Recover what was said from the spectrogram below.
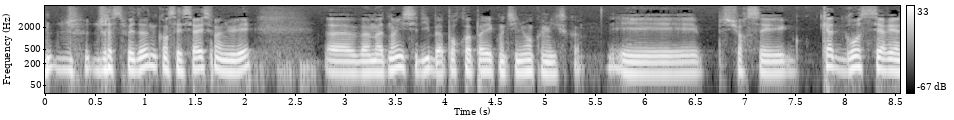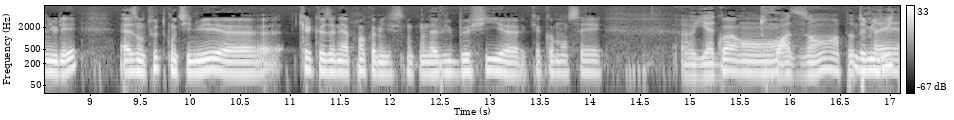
Joss Whedon, quand ces séries sont annulées, euh, bah maintenant il s'est dit bah pourquoi pas les continuer en comics quoi. Et sur ces quatre grosses séries annulées, elles ont toutes continué euh, quelques années après en comics. Donc on a vu Buffy euh, qui a commencé Euh, il y a quoi en trois ans à peu 2008, près.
